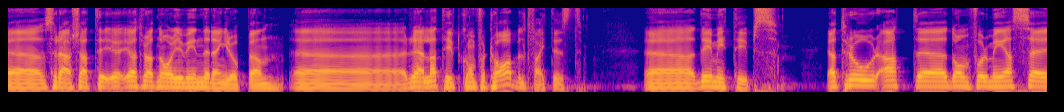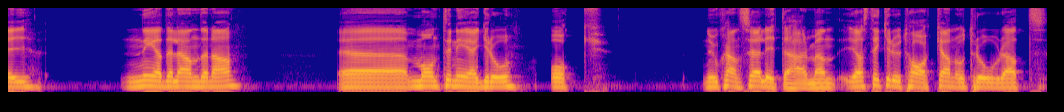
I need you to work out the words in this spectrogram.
eh, sådär. Så att jag, jag tror att Norge vinner den gruppen eh, relativt komfortabelt faktiskt. Eh, det är mitt tips. Jag tror att eh, de får med sig Nederländerna, eh, Montenegro och nu chansar jag lite här, men jag sticker ut hakan och tror att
